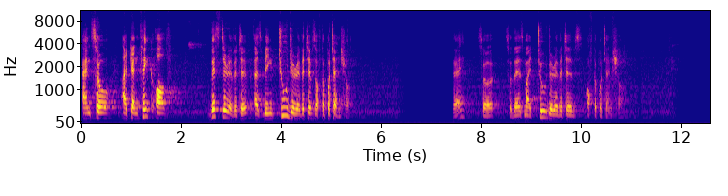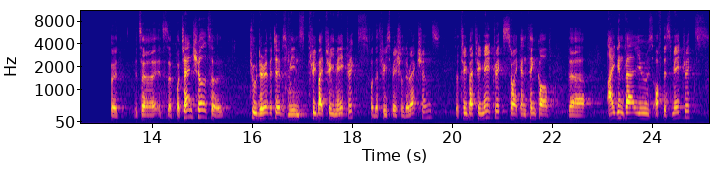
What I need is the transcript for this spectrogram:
And so I can think of this derivative as being two derivatives of the potential. Okay? So, so there's my two derivatives of the potential. So it, it's, a, it's a potential, so two derivatives means three by three matrix for the three spatial directions. So three by three matrix, so I can think of the eigenvalues of this matrix.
